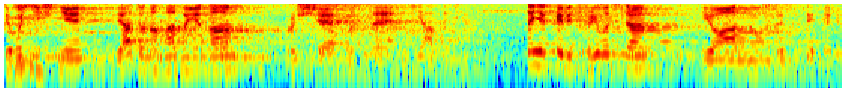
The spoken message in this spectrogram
сьогоднішнє свято нагадує нам про ще одне явлення, те, яке відкрилося Іоанну Хрестителю.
